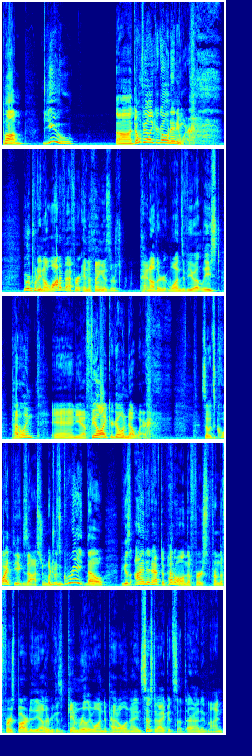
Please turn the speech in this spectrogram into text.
pump, you uh, don't feel like you're going anywhere. you are putting a lot of effort, and the thing is, there's 10 other ones of you at least pedaling, and you feel like you're going nowhere. so it's quite the exhaustion, which was great though because I didn't have to pedal on the first from the first bar to the other because Kim really wanted to pedal and I insisted I could sit there. I didn't mind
